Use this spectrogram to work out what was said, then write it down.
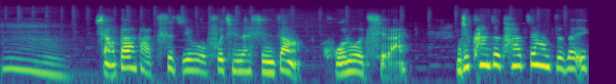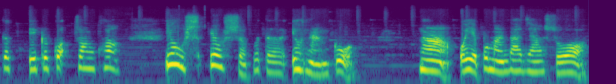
嗯。想办法刺激我父亲的心脏活络起来，你就看着他这样子的一个一个状状况，又舍又舍不得又难过。那我也不瞒大家说，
